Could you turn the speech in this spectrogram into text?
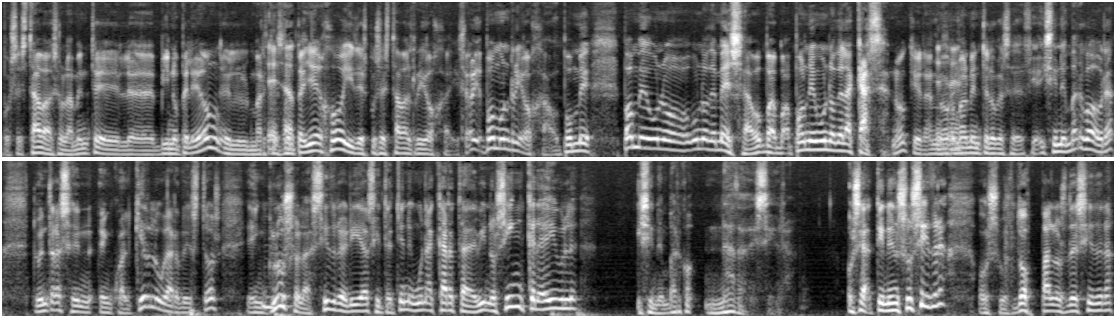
pues estaba solamente el vino peleón el marqués del pellejo y después estaba el rioja y dice oye ponme un rioja o ponme ponme uno uno de mesa o ponme uno de la casa no que era normalmente lo que se decía. Y sin embargo ahora tú entras en, en cualquier lugar de estos e incluso las sidrerías y te tienen una carta de vinos increíble y sin embargo nada de sidra. O sea, tienen su sidra o sus dos palos de sidra,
